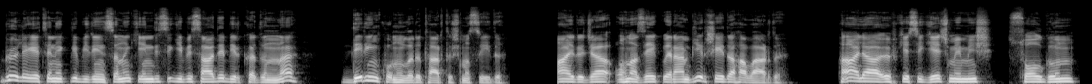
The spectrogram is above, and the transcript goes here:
böyle yetenekli bir insanın kendisi gibi sade bir kadınla derin konuları tartışmasıydı. Ayrıca ona zevk veren bir şey daha vardı. Hala öfkesi geçmemiş, solgun,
